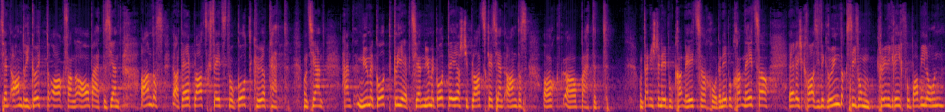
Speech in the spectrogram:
Sie haben andere Götter angefangen zu arbeiten. Sie haben anders an den Platz gesetzt, wo Gott gehört hat. Und sie haben, haben nicht mehr Gott geliebt. Sie haben nicht mehr Gott den ersten Platz gegeben. Sie haben anders gearbeitet. Und dann ist der Nebukadnezar gekommen. Der Nebukadnezar, er ist quasi der Gründer vom Königreich von Babylon.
